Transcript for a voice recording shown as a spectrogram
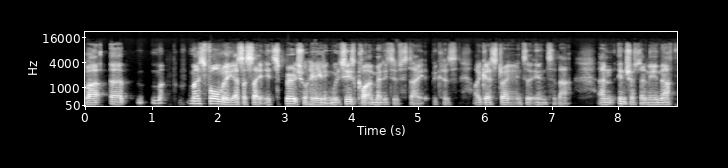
but uh, m- most formally, as I say, it's spiritual healing, which is quite a meditative state because I go straight into into that. And interestingly enough,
